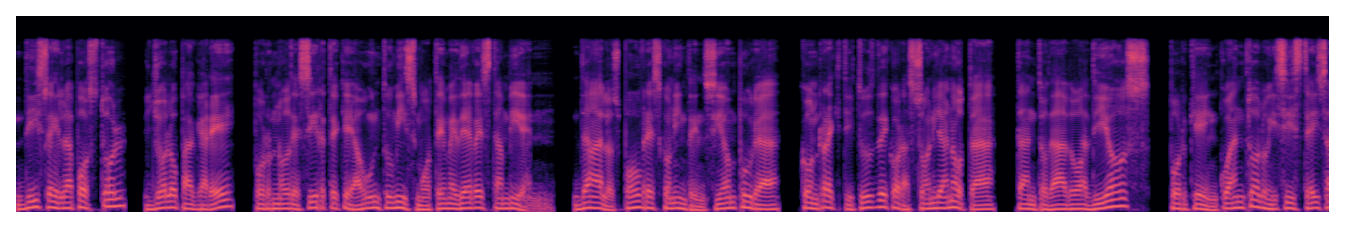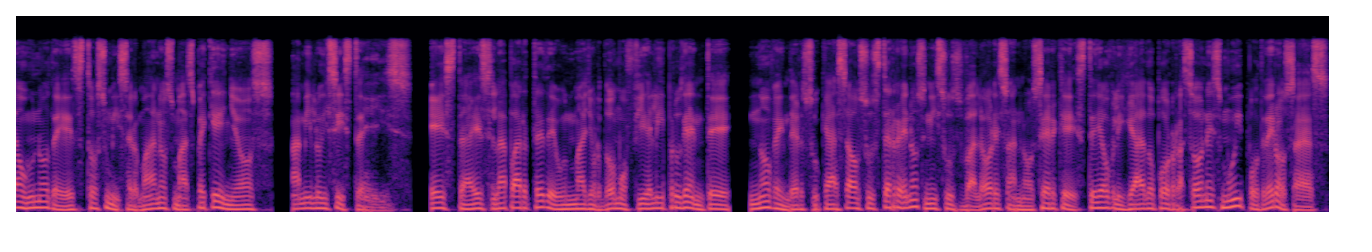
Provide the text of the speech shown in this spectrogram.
dice el apóstol, yo lo pagaré, por no decirte que aún tú mismo te me debes también. Da a los pobres con intención pura, con rectitud de corazón y anota, tanto dado a Dios, porque en cuanto lo hicisteis a uno de estos mis hermanos más pequeños, a mí lo hicisteis. Esta es la parte de un mayordomo fiel y prudente, no vender su casa o sus terrenos ni sus valores a no ser que esté obligado por razones muy poderosas,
